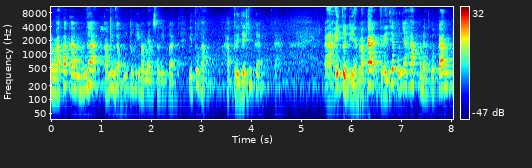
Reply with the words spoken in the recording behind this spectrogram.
mengatakan enggak, kami nggak butuh imam yang selibat. Itu hak hak gereja juga. Nah, nah, itu dia. Maka gereja punya hak menentukan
